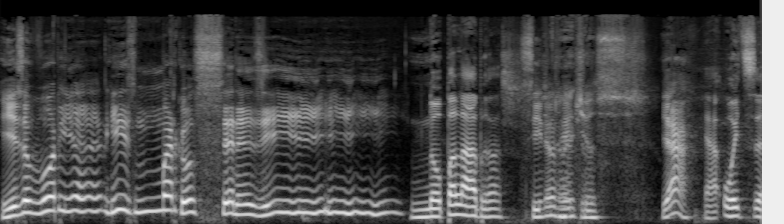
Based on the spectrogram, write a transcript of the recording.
He's a warrior, he's Marco Senesi. no palabras. Sino Ja, Ja, ooit eh,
